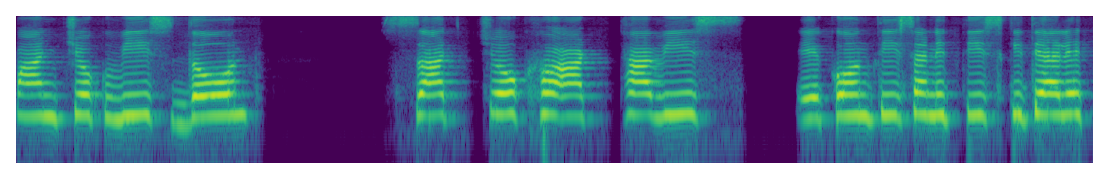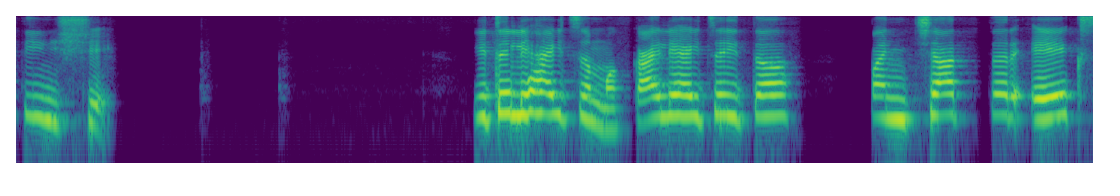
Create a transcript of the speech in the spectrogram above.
पाच चोक वीस दोन सात चोख अठ्ठावीस एकोणतीस आणि तीस किती आले? तीनशे. इथं लिहायचं मग. काय लिहायचं इथं? पंच्याहत्तर एक्स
